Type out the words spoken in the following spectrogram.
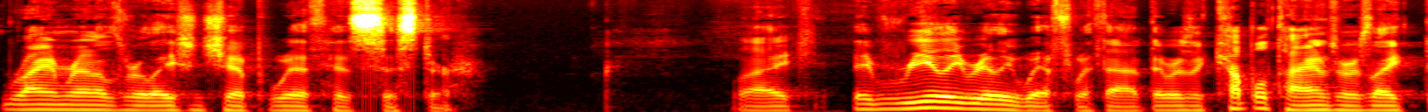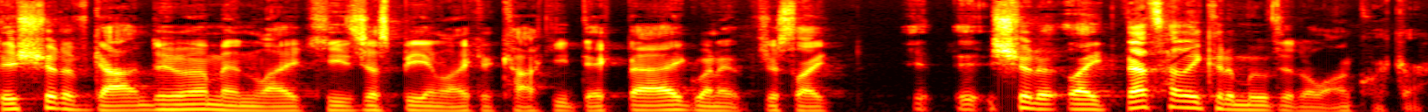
Ryan Reynolds' relationship with his sister. Like they really, really whiff with that. There was a couple times where it was like this should have gotten to him, and like he's just being like a cocky dick bag when it just like it, it should have like that's how they could have moved it along quicker.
